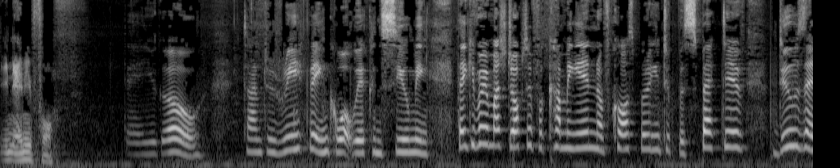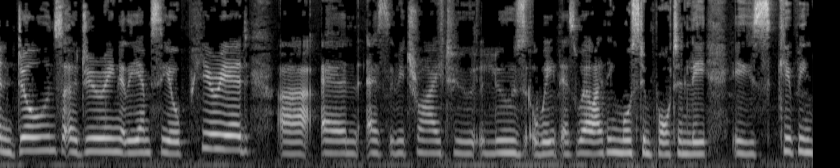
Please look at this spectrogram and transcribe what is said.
in any form. There you go. Time to rethink what we're consuming. Thank you very much, Doctor, for coming in. Of course, putting into perspective do's and don'ts uh, during the MCO period, uh, and as we try to lose weight as well. I think most importantly is keeping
